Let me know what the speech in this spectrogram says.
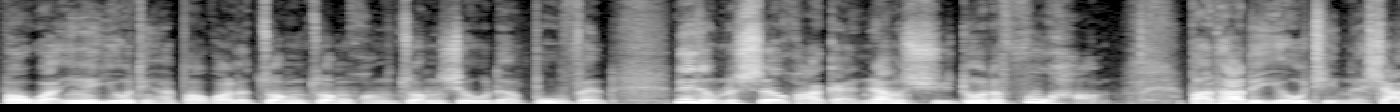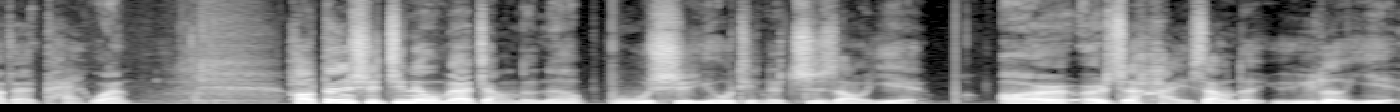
包括因为游艇还包括了装装潢装修的部分，那种的奢华感让许多的富豪把他的游艇呢下在台湾。好，但是今天我们要讲的呢不是游艇的制造业，而而是海上的娱乐业，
